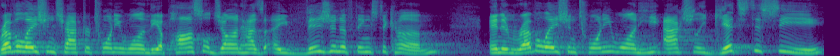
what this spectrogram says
Revelation chapter 21, the Apostle John has a vision of things to come. And in Revelation 21, he actually gets to see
